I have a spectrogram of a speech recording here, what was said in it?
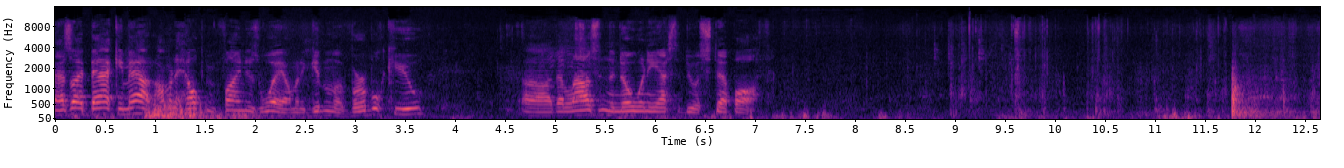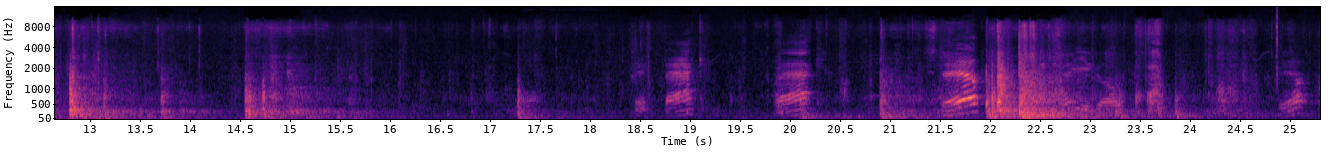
as I back him out, I'm going to help him find his way. I'm going to give him a verbal cue uh, that allows him to know when he has to do a step off. Okay, back, back, step, there you go. Yep.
